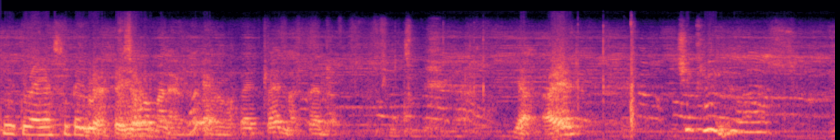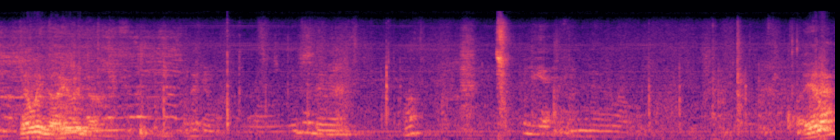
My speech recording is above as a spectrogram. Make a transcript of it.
Que te vaya súper bien. Esa va mala. Perla, perla. Ya, a ver. Chiquillos. Here we go, here we go. ¿Oyola?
